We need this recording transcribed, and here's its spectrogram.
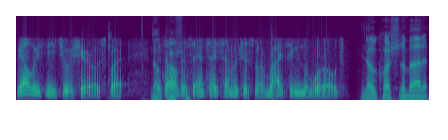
We always need Jewish heroes, but No with all question. this anti Semitism rising in the world. No question about it.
